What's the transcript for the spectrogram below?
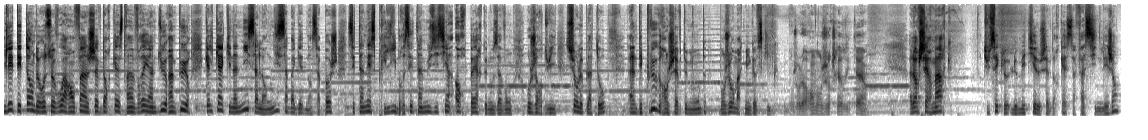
Il était temps de recevoir enfin un chef d'orchestre, un vrai, un dur, un pur, quelqu'un qui n'a ni sa langue ni sa baguette dans sa poche. C'est un esprit libre, c'est un musicien hors pair que nous avons aujourd'hui sur le plateau, un des plus grands chefs du monde. Bonjour Marc Minkowski. Bonjour Laurent, bonjour chers auditeurs. Alors cher Marc, tu sais que le, métier de chef d'orchestre, ça fascine les gens.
